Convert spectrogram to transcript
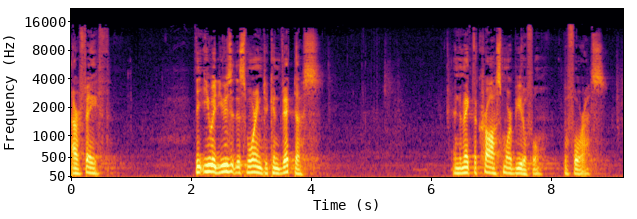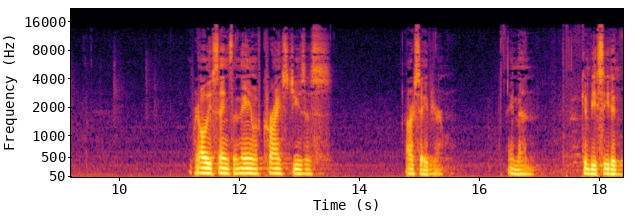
our faith, that you would use it this morning to convict us and to make the cross more beautiful before us. We pray all these things in the name of Christ Jesus, our Savior. Amen. You can be seated.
